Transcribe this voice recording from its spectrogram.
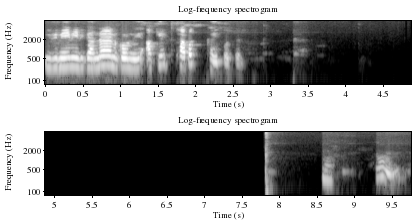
ఇది నేను ఇది కన్నా అనుకోండి అకే టపక్ అయిపోతాను. Hmm.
